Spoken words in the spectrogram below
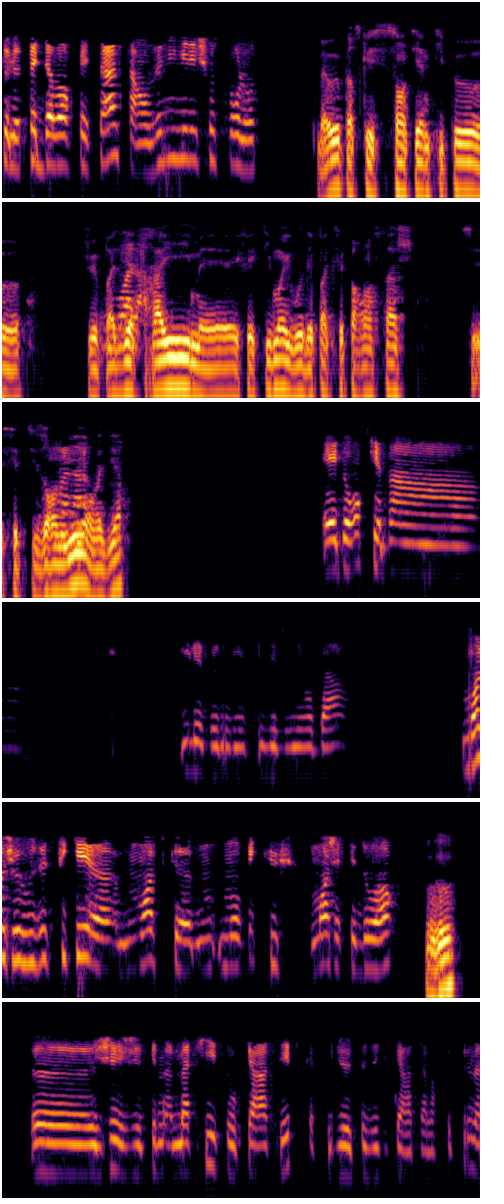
que le fait d'avoir fait ça, ça a envenimé les choses pour l'autre. Ben oui, parce qu'il se sentait un petit peu, euh, je vais pas Voilà. dire trahi, mais effectivement, il voulait pas que ses parents sachent ses, ses petits ennuis, Voilà. on va dire. Et donc, eh ben, il est venu, il est venu au bar. Moi, je vais vous expliquer, euh, moi, ce que mon vécu. Moi, j'étais dehors. Mhm, Euh, j'étais ma, ma fille était au karaté parce qu'elle faisait, du karaté. N'en fait plus, mais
